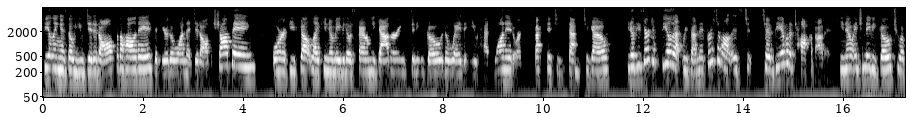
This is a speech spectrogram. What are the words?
feeling as though you did it all for the holidays, if you're the one that did all the shopping, or if you felt like, you know, maybe those family gatherings didn't go the way that you had wanted or expected to, that to go, you know, if you start to feel that resentment, first of all, is to, to be able to talk about it, you know, and to maybe go to a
